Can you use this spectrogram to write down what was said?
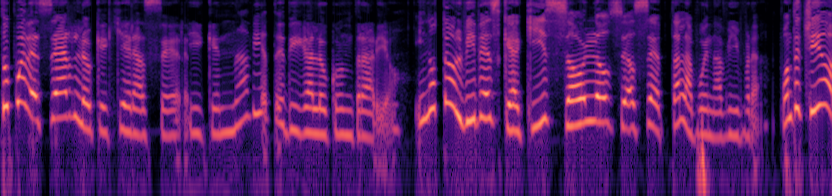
Tú puedes ser lo que quieras ser y que nadie te diga lo contrario. Y no te olvides que aquí solo se acepta la buena vibra. ¡Ponte chido!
